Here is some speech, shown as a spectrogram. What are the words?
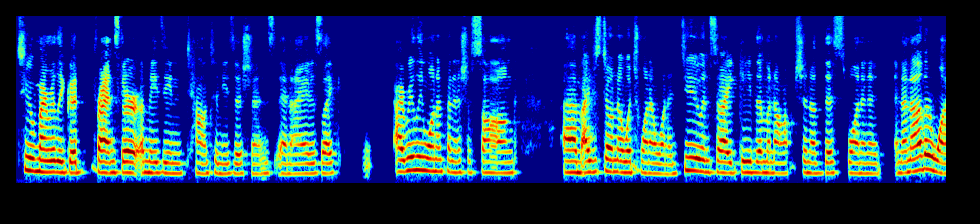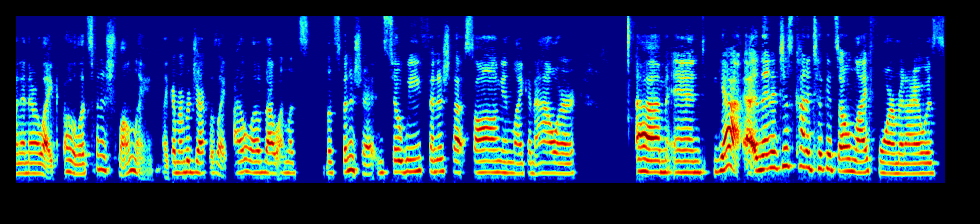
two of my really good friends. They're amazing, talented musicians. And I was like, I really want to finish a song. Um, I just don't know which one I want to do. And so I gave them an option of this one and, a, and another one. And they're like, oh, let's finish Lonely. Like I remember Jack was like, I love that one. Let's let's finish it. And so we finished that song in like an hour. Um, and yeah, and then it just kind of took its own life form. And I was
